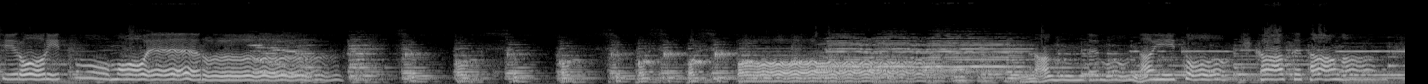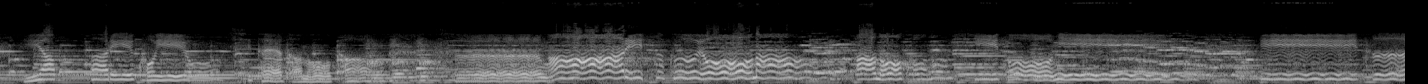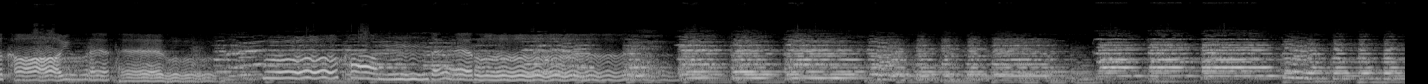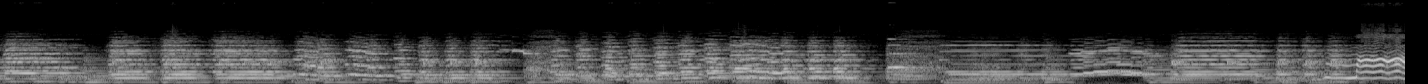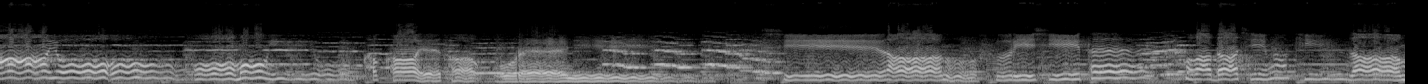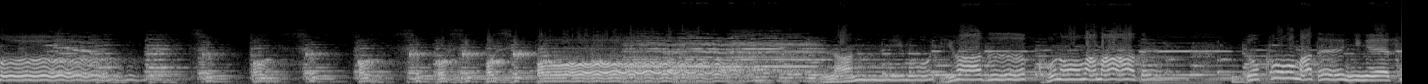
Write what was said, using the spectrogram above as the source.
チロリと燃える。シュッポシュッポシュッポシュッポシュッポなんでもないと聞かせたがやっぱり恋をしてたのか。か抱えた俺に知らぬふりして私が刻む。シュッポシュッポシュッポシュッポシュッポ。何にも言わずこのままでどこまで逃げて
